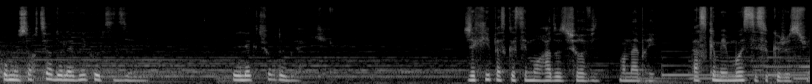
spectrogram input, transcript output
pour me sortir de la vie quotidienne. Les lectures de Black. J'écris parce que c'est mon radeau de survie, mon abri, parce que mes mots, c'est ce que je suis.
